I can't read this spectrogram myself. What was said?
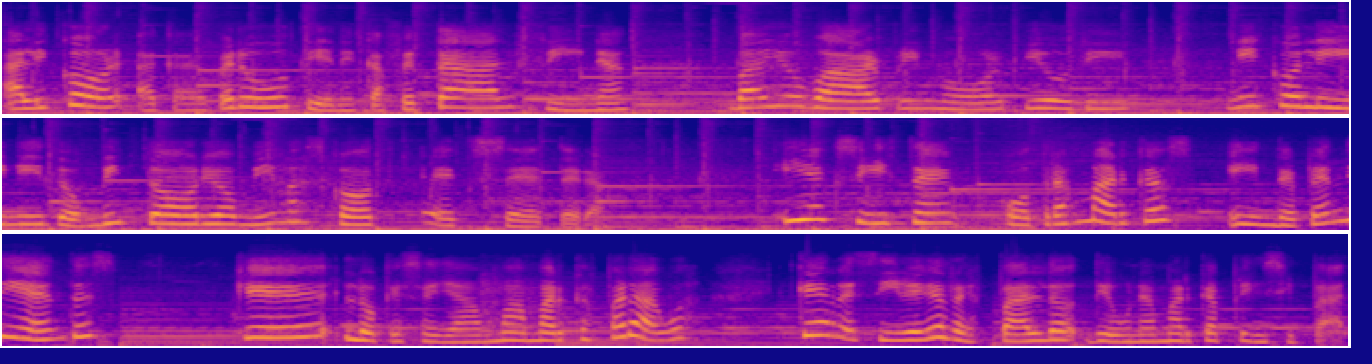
Alicor, acá en Perú, tiene Cafetal, Fina, Bar, Primor, Beauty, Nicolini, Don Vittorio, Mi Mascot, etc. Y existen otras marcas independientes que lo que se llama marcas paraguas que reciben el respaldo de una marca principal,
